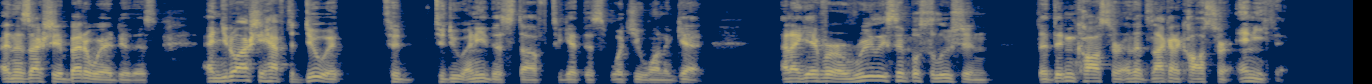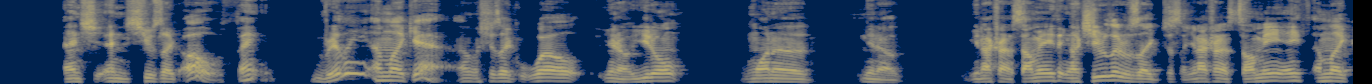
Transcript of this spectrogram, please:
and there's actually a better way to do this, and you don't actually have to do it to to do any of this stuff to get this what you want to get." And I gave her a really simple solution that didn't cost her and that's not going to cost her anything. And she and she was like, "Oh, thank really?" I'm like, "Yeah." And she's like, "Well, you know, you don't want to, you know, you're not trying to sell me anything." Like she literally was like, "Just like you're not trying to sell me anything." I'm like,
